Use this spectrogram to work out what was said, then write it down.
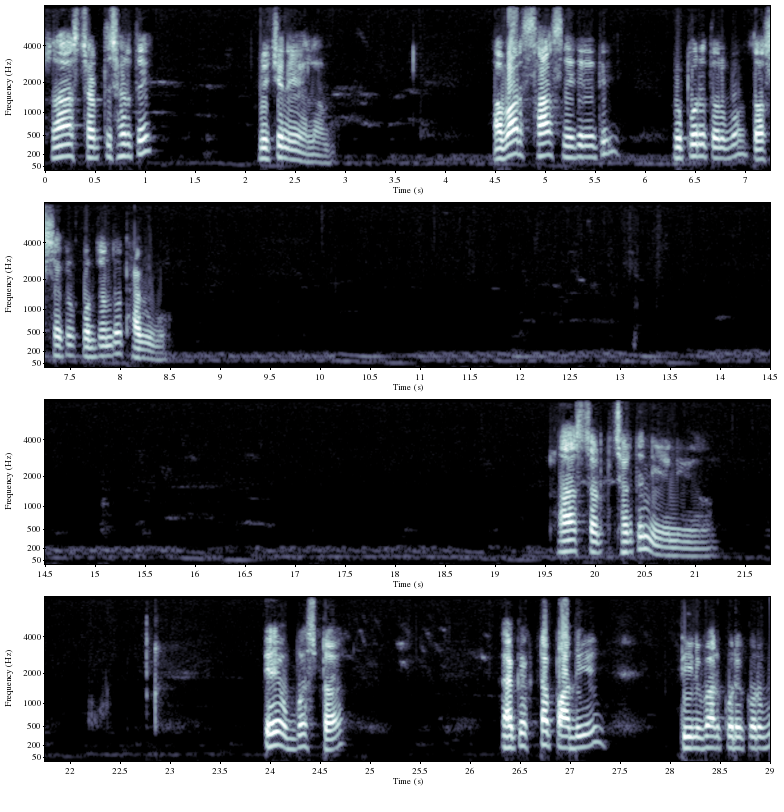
শ্বাস ছাড়তে ছাড়তে নিচে নিয়ে এলাম। আবার শ্বাস নিতে নিতে উপরে তুলব, দশ সেকেন্ড পর্যন্ত থাকব। শ্বাস ছাড়তে ছাড়তে নিয়ে এলাম এই অভ্যাসটা এক একটা পা দিয়ে তিনবার করে করব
